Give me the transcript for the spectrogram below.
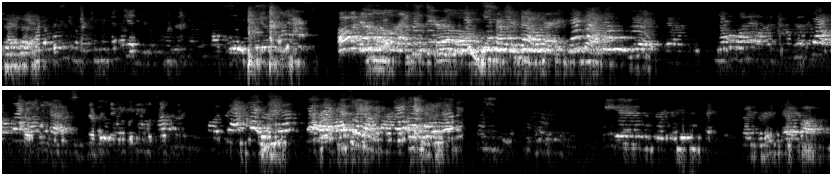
try again for skin or chicken do you wanna? Oh, no! I'm zero. Crash yourself, all right. Yeah. and it's. Number one. That's everything, including what's in. That's what I got my first. Okay, so that's my three and three. Let's go. He is in third, he's in second grade. That's great. That's awesome.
